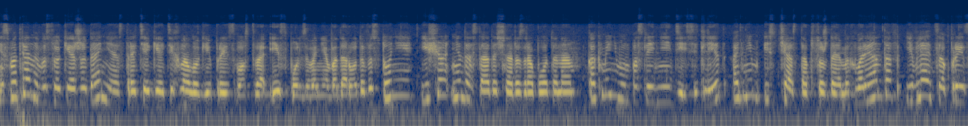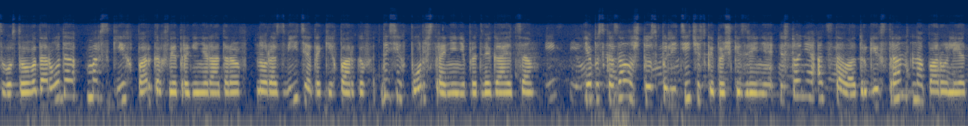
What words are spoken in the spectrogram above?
Несмотря на высокие ожидания, стратегия технологии производства и использования водорода в Эстонии еще недостаточно разработана. Как минимум последние 10 лет одним из часто обсуждаемых вариантов является производство водорода в морских парках ветрогенераторов. Но развитие таких парков до сих пор в стране не продвигается. Я бы сказала, что с политической точки зрения Эстония отстала от других стран на пару лет.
